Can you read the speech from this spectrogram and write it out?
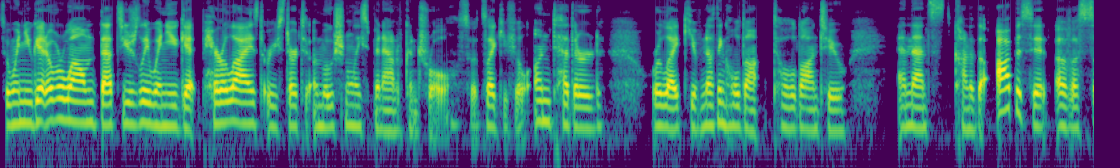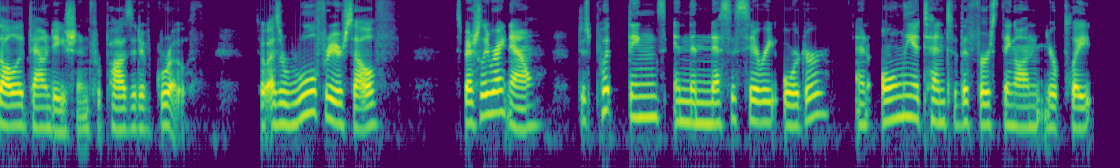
So when you get overwhelmed, that's usually when you get paralyzed or you start to emotionally spin out of control. So it's like you feel untethered or like you have nothing hold on to hold on to. And that's kind of the opposite of a solid foundation for positive growth. So as a rule for yourself, especially right now, just put things in the necessary order and only attend to the first thing on your plate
